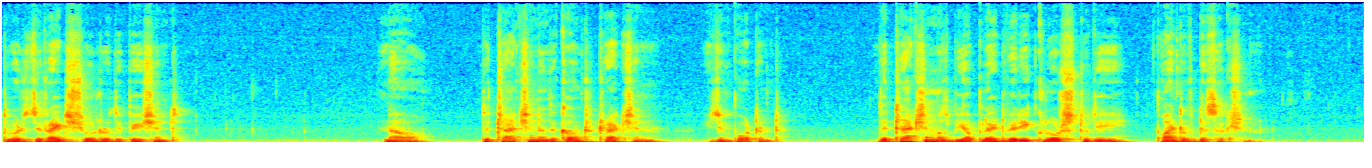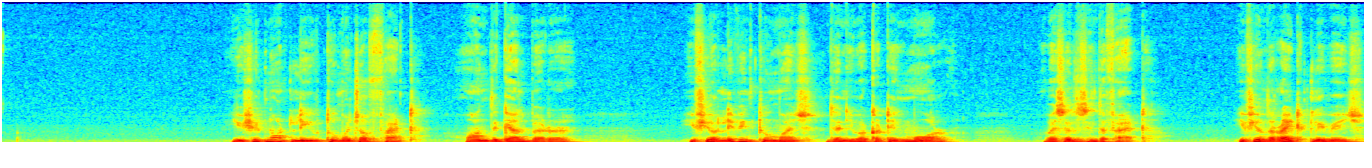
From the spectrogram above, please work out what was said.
towards the right shoulder of the patient. Now, the traction and the counter traction is important. The traction must be applied very close to the point of dissection. You should not leave too much of fat on the gallbladder. If you are leaving too much, then you are cutting more vessels in the fat. If you have the right cleavage,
